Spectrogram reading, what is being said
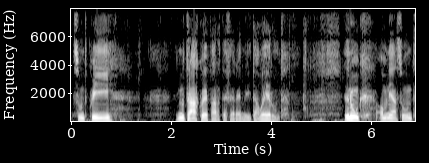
sunt qui in utraque parte fere milita verunt. Et nunc omnia sunt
